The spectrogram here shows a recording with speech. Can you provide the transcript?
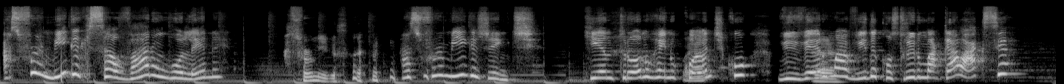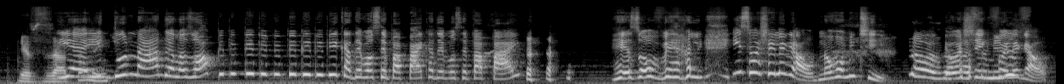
As formigas que salvaram o rolê, né? As formigas. As formigas, gente. Que entrou no reino é. quântico, viveram é. uma vida, construíram uma galáxia. Exatamente. E aí, do nada, elas, ó, pipi, pipi, pipi, pipi, pipi, cadê você, papai? Cadê você, papai? Resolveram ali. Isso eu achei legal, não vou mentir. Não, eu achei que foi legal.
